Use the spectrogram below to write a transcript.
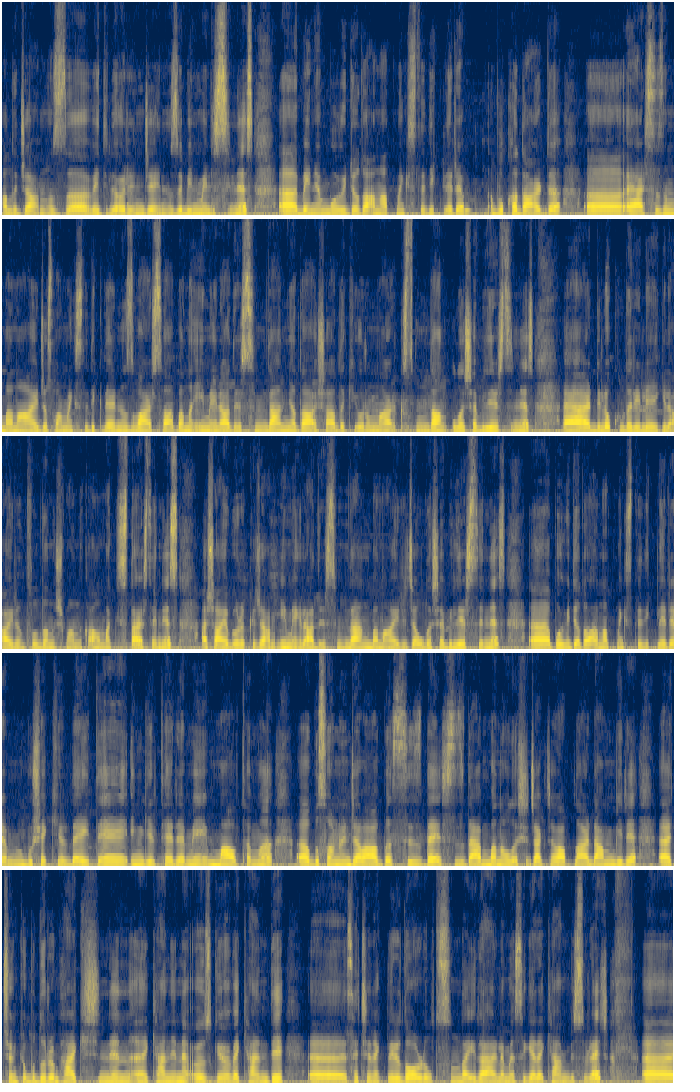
alacağınızı ve dil öğreneceğinizi bilmelisiniz. E, Benim bu videoda anlatmak istediklerim bu kadardı. E, Eğer sizin bana ayrıca sormak istedikleriniz varsa bana e-mail adresimden ya da aşağıdaki yorumlar kısmından ulaşabilirsiniz. Eğer dil okulları ile ilgili ayrıntılı danışmanlık almak isterseniz aşağıya bırakacağım e-mail adresimden bana ayrıca ulaşabilirsiniz. Ee, Bu videoda anlatmak istediklerim bu şekildeydi. İngiltere mi, Malta mı? Ee, Bu sorunun cevabı sizde, sizden bana ulaşacak cevaplardan biri. Ee, Çünkü bu durum her kişinin e, kendine özgü ve kendi e, seçenekleri doğrultusunda ilerlemesi gereken bir süreç.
